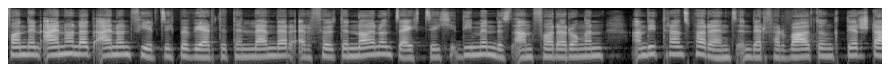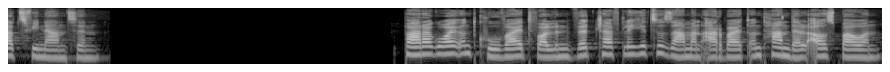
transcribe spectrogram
Von den 141 bewerteten Ländern erfüllten 69 die Mindestanforderungen an die Transparenz in der Verwaltung der Staatsfinanzen. Paraguay und Kuwait wollen wirtschaftliche Zusammenarbeit und Handel ausbauen.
